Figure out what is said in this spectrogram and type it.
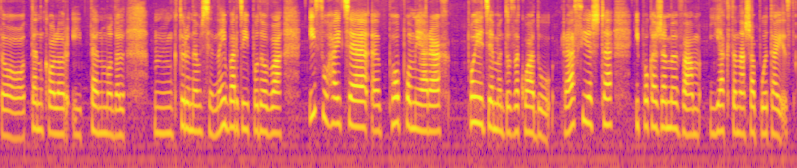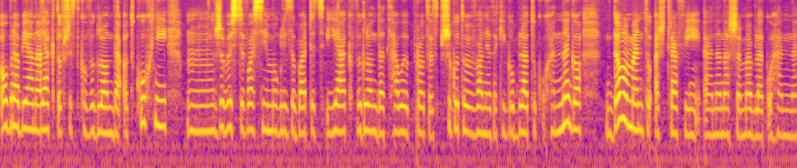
to ten kolor i ten model, mm, który nam się najbardziej podoba. I słuchajcie, e, po pomiarach pojedziemy do zakładu raz jeszcze i pokażemy Wam, jak ta nasza płyta jest obrabiana, jak to wszystko wygląda od kuchni, mm, żebyście właśnie mogli zobaczyć, jak wygląda cały proces przygotowywania takiego blatu kuchennego do momentu, aż trafi e, na nasze meble kuchenne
